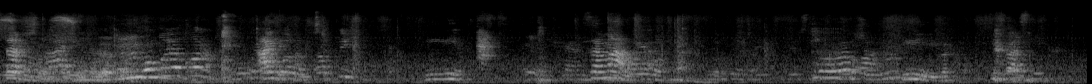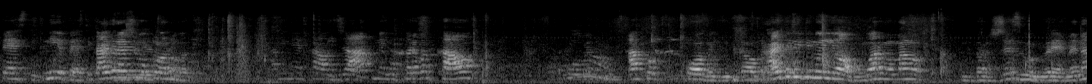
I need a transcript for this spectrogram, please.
Šta bi konačno? Ajde. Nije. Za malo. Pestik, nije pestik. Ajde rešimo klonovak. Ali ne kao džak, nego prvo kao Ako pobednik, dobro. Ajde vidimo i ovo, moramo malo brže zbog vremena.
